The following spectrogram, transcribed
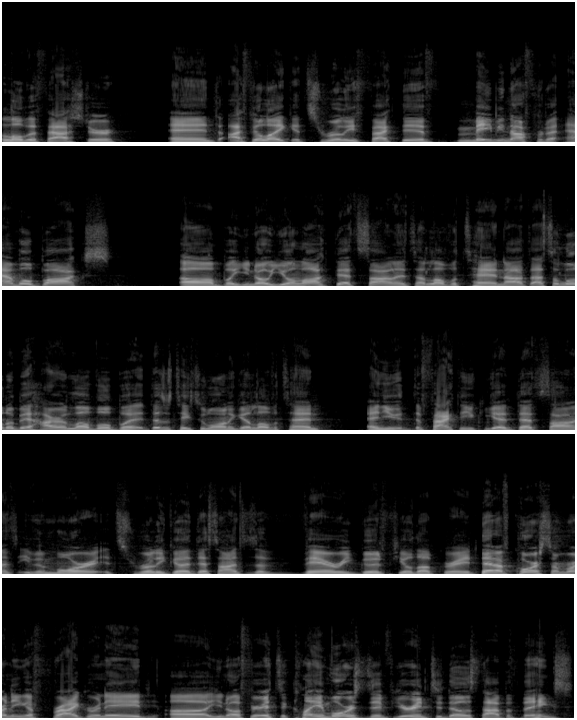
a little bit faster. And I feel like it's really effective. Maybe not for the ammo box, uh, but you know, you unlock Dead Silence at level 10. Now that's a little bit higher level, but it doesn't take too long to get level 10. And you, the fact that you can get Dead Silence even more, it's really good. Dead Silence is a very good field upgrade. Then, of course, I'm running a frag grenade. Uh, you know, if you're into claymores, if you're into those type of things,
